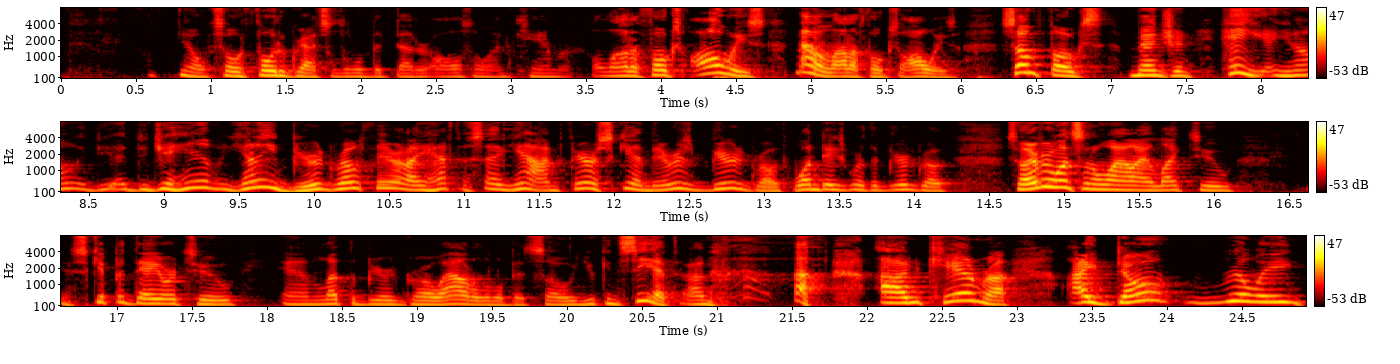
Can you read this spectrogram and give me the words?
you know, so it photographs a little bit better also on camera. A lot of folks always, not a lot of folks always, some folks mention, hey, you know, did you have, you any beard growth there? And I have to say, yeah, I'm fair skinned. There is beard growth, one day's worth of beard growth. So every once in a while, I like to you know, skip a day or two and let the beard grow out a little bit so you can see it on, on camera. I don't really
